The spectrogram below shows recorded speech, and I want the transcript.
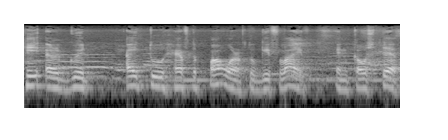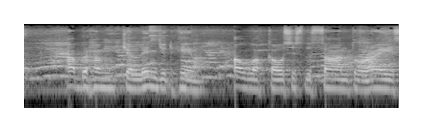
He argued, I too have the power to give life and cause death. Abraham challenged him. Allah causes the sun to rise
